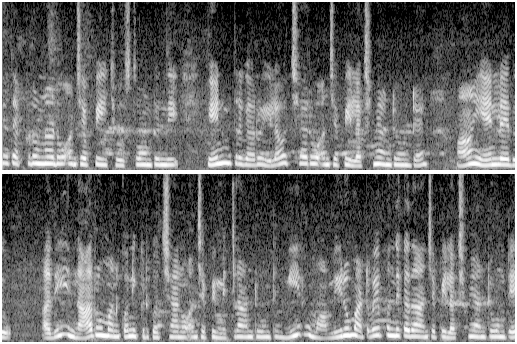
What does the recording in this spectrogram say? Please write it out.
లేదా ఎక్కడున్నాడు? అని చెప్పి చూస్తూ ఉంటుంది. ఏం మిత్ర గారు ఇలా వచ్చారు? అని చెప్పి లక్ష్మి అంటూ ఉంటే "ఆ, ఏం లేదు. అది నా రూమ్ అనుకొని ఇక్కడికి వచ్చాను అని చెప్పి మిత్ర అంటూ ఉంటే మీ రూమా? మీ రూమ్ అటువైపు ఉంది కదా? అని చెప్పి లక్ష్మి అంటూ ఉంటే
